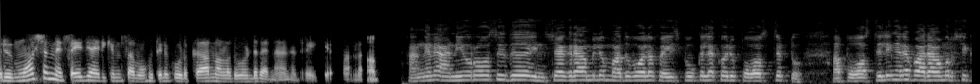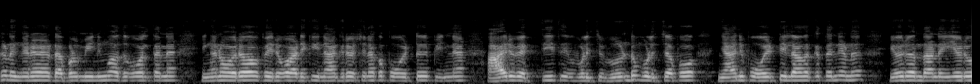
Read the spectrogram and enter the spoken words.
ഒരു മോശം മെസ്സേജ് ആയിരിക്കും സമൂഹത്തിന് കൊടുക്കുക എന്നുള്ളത് കൊണ്ട് തന്നെയാണ് ഇതിലേക്ക് വന്നത്. അങ്ങനെ അനിയുറോസ് ഇത് ഇൻസ്റ്റാഗ്രാമിലും അതുപോലെ ഫേസ്ബുക്കിലൊക്കെ ഒരു പോസ്റ്റ് ഇട്ടു. ആ പോസ്റ്റിൽ ഇങ്ങനെ പരാമർശിക്കണം ഇങ്ങനെ ഡബിൾ മീനിങ്ങും അതുപോലെ തന്നെ ഇങ്ങനെ ഓരോ പരിപാടിക്ക് ഇനാഗ്രേഷനൊക്കെ പോയിട്ട് പിന്നെ ആ ഒരു വ്യക്തി വിളിച്ച് വീണ്ടും വിളിച്ചപ്പോൾ ഞാൻ പോയിട്ടില്ല എന്നൊക്കെ തന്നെയാണ് ഈ ഒരു എന്താണ് ഈ ഒരു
